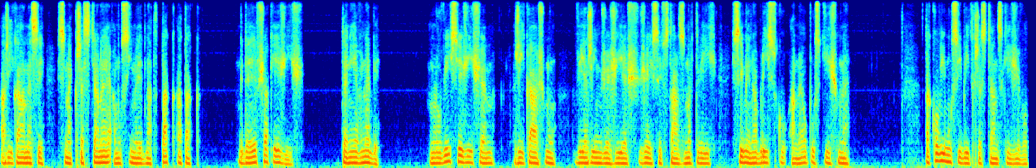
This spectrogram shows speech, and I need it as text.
a říkáme si, jsme křesťané a musíme jednat tak a tak. Kde je však Ježíš? Ten je v nebi. Mluvíš s Ježíšem, říkáš mu, věřím, že žiješ, že jsi vstal z mrtvých, jsi mi na blízku a neopustíš mne. Takový musí být křesťanský život.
